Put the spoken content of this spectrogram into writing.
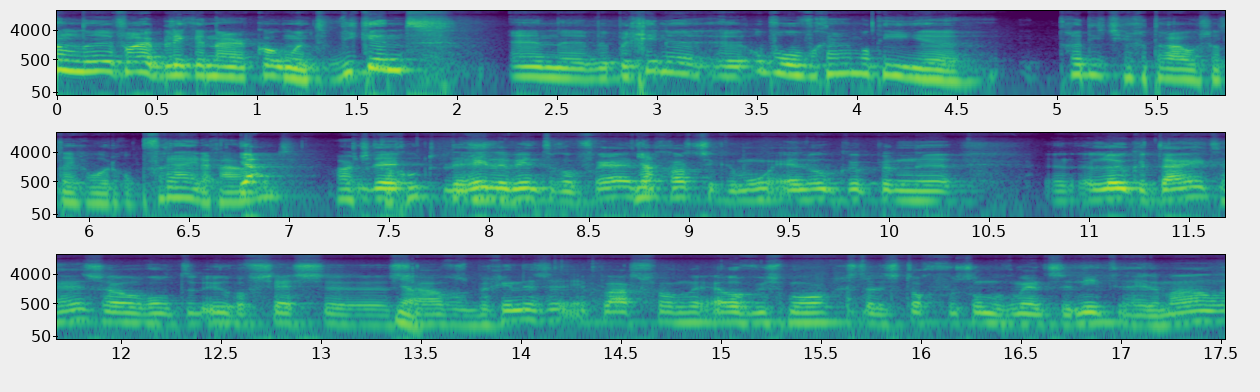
Gaan uh, vooruitblikken naar komend weekend. En uh, we beginnen uh, op Wolvergaan, want die traditiegetrouw is dat tegenwoordig op vrijdagavond. Ja, hartstikke de, goed. De hele winter op vrijdag, ja. hartstikke mooi. En ook op een, een, een leuke tijd, hè? zo rond een uur of zes ja. s'avonds beginnen ze in plaats van elf uur s morgens. Dat is toch voor sommige mensen niet helemaal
